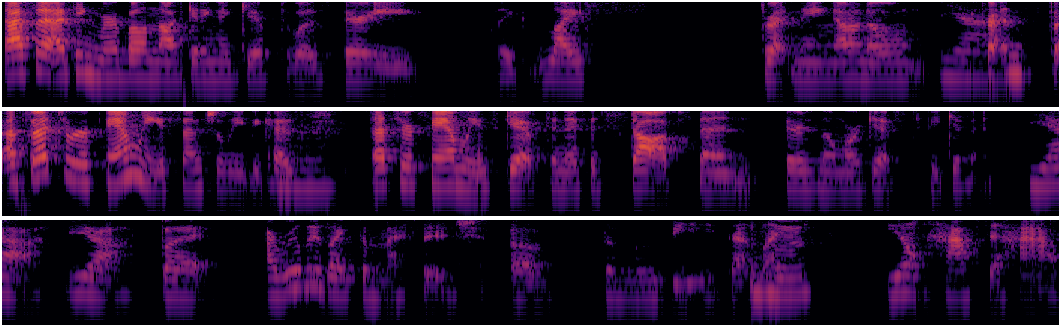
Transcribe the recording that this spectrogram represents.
That's why I think Mirabel not getting a gift was very like life threatening. I don't know. Yeah. Threaten, a threat to her family essentially because Mm-hmm. that's her family's gift and if it stops then there's no more gifts to be given. Yeah, yeah. But I really like the message of the movie that Mm-hmm. like you don't have to have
